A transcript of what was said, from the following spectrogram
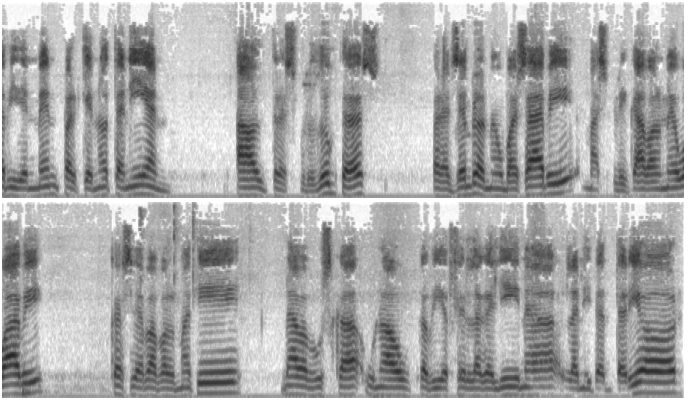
evidentment perquè no tenien altres productes. Per exemple, el meu besavi m'explicava el meu avi que es llevava al matí, anava a buscar un ou que havia fet la gallina la nit anterior,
